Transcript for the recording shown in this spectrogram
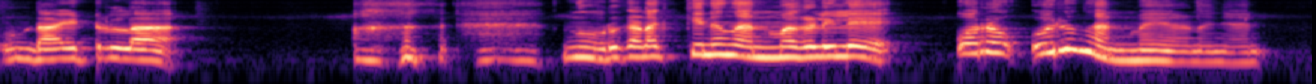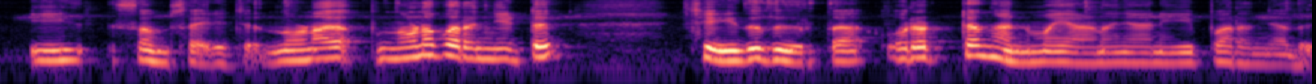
ഉണ്ടായിട്ടുള്ള നൂറുകണക്കിന് നന്മകളിലെ ഒരു ഒരു നന്മയാണ് ഞാൻ ഈ സംസാരിച്ചത്. നുണ നുണ പറഞ്ഞിട്ട് ചെയ്തു തീർത്ത ഒരൊറ്റ നന്മയാണ് ഞാൻ ഈ പറഞ്ഞത്.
